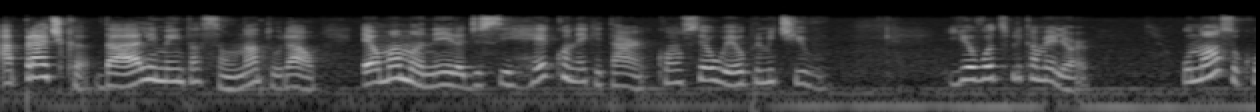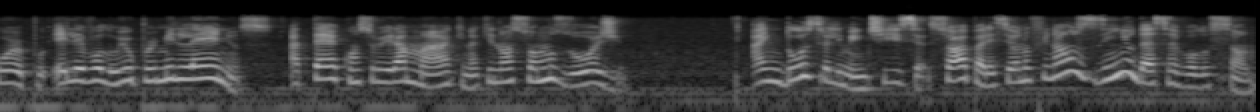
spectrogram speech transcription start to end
A prática da alimentação natural é uma maneira de se reconectar com o seu eu primitivo. E eu vou te explicar melhor. O nosso corpo, ele evoluiu por milênios até construir a máquina que nós somos hoje. A indústria alimentícia só apareceu no finalzinho dessa evolução,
